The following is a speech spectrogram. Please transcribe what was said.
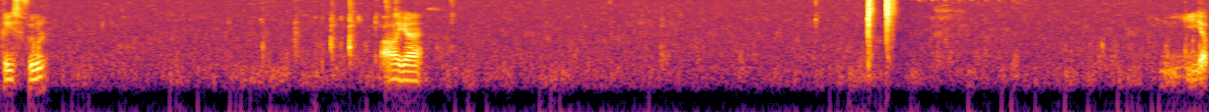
Please, food. All I got. Yep.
